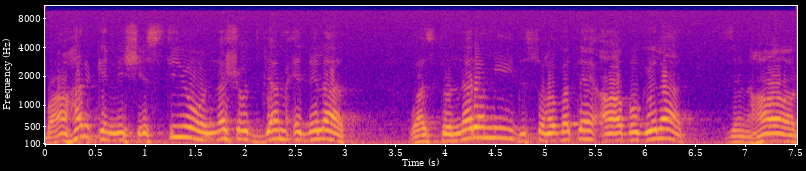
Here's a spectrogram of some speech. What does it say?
باہر کے نشستی و نشد جمع دلات وستو نرمید صحبت آب و گلات زنہار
